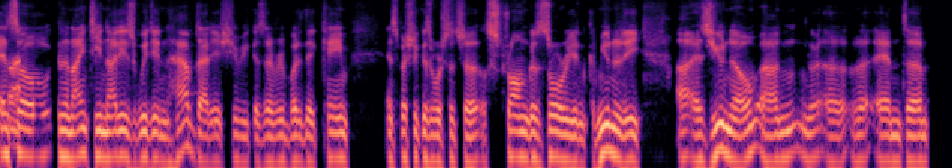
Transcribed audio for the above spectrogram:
and right. so in the 1990s we didn't have that issue because everybody that came especially because we're such a, strong Azorean community, uh, as you know. Um, uh, uh, and um,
